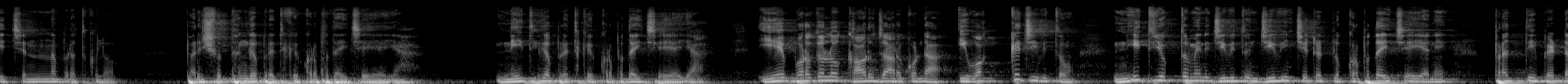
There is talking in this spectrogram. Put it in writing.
ఈ చిన్న బ్రతుకులో పరిశుద్ధంగా బ్రతికే కృపదయ చేయ్యా నీతిగా బ్రతికే కృపదయ చేయ్యా ఏ బురదలో కారు జారకుండా ఈ ఒక్క జీవితం నీతియుక్తమైన జీవితం జీవించేటట్లు కృపదయ చేయని ప్రతి బిడ్డ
